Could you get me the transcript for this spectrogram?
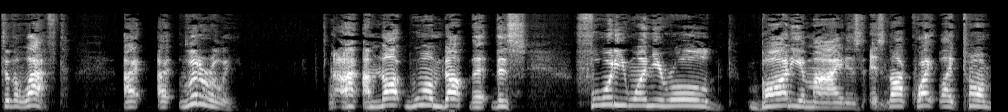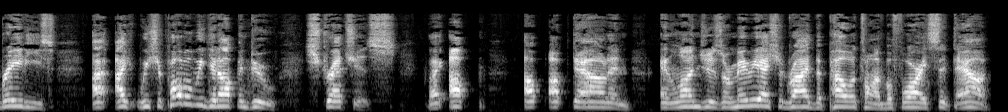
to the left. I, I literally I, I'm not warmed up that this 41 year old body of mine is, is not quite like Tom Brady's I, I we should probably get up and do stretches like up, up, up, down, and and lunges, or maybe I should ride the Peloton before I sit down.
